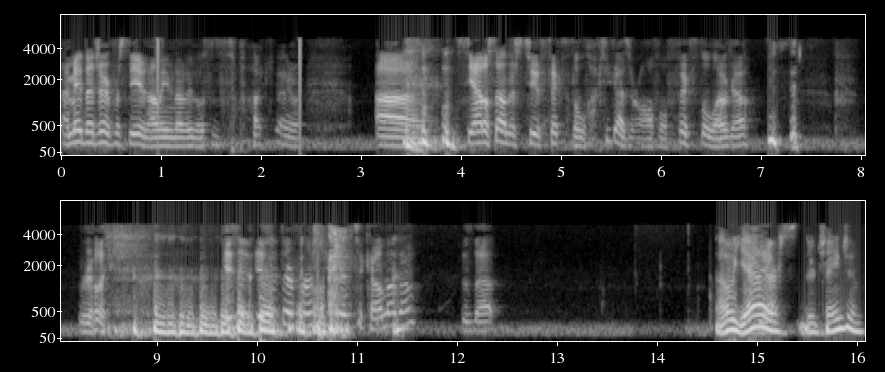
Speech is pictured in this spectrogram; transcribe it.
I made that joke for Steven. I don't even know if he listens to the podcast. Anyway. Uh, Seattle Sounders 2, fix the logo. You guys are awful. Fix the logo. really? is it is it their first year in Tacoma though? Is that? Oh yeah, yeah, they're they're changing.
